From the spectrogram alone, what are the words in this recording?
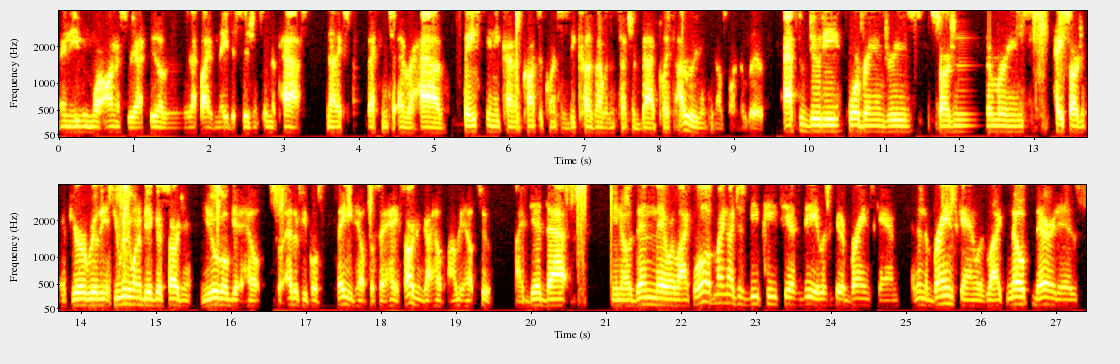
And even more honestly, I feel as if I've made decisions in the past, not expecting to ever have faced any kind of consequences because I was in such a bad place. I really didn't think I was going to live. Active duty, four brain injuries, sergeant of Marines. Hey sergeant, if you're really if you really want to be a good sergeant, you'll go get help. So other people, they need help, they'll say, Hey, sergeant got help, I'll get help too. I did that you know, then they were like, well, it might not just be PTSD. Let's get a brain scan. And then the brain scan was like, nope, there it is,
